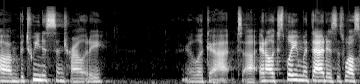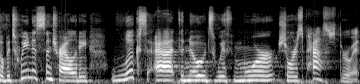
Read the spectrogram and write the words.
um, Betweenness centrality going to look at, uh, and I'll explain what that is as well. So betweenness centrality looks at the nodes with more shortest paths through it.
